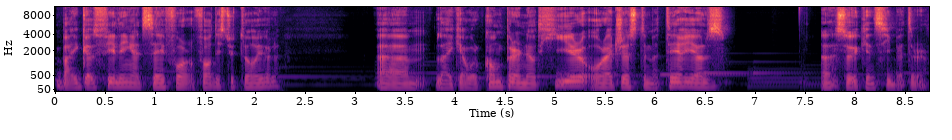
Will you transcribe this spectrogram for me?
by gut feeling, I'd say, for, for this tutorial. Um, like our compare node here, or adjust the materials, uh, so you can see better.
